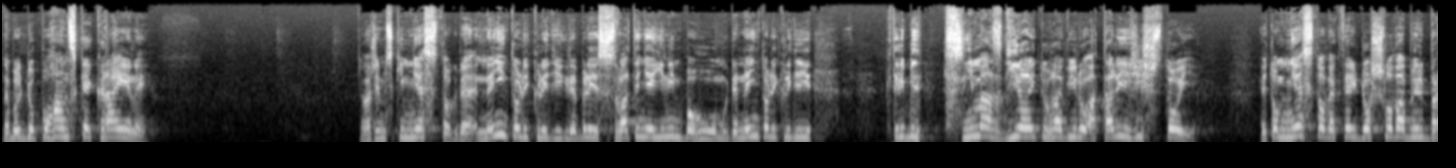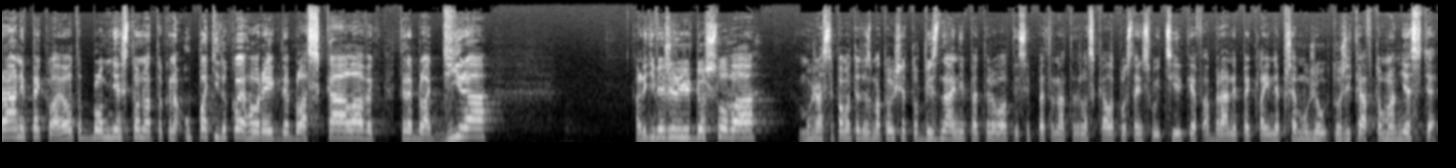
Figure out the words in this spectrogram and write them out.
Nebo do pohanské krajiny. No, římský město, kde není tolik lidí, kde byli svatyně jiným bohům, kde není tolik lidí, kteří by s nima sdíleli tuhle víru a tady Ježíš stojí. Je to město, ve kterém doslova byly brány pekla. Jo? To bylo město na, to, na úpatí takové hory, kde byla skála, ve které byla díra. A lidi věřili, že doslova, možná si pamatujete z Matouše to vyznání Petrovo, ty si Petr na této skále postaví svůj církev a brány pekla ji nepřemůžou, to říká v tomhle městě.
